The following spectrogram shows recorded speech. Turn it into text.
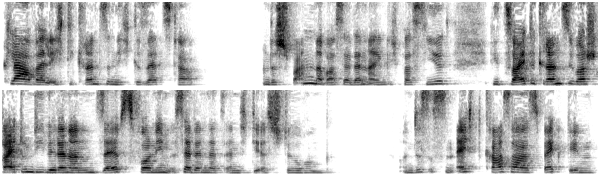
klar, weil ich die Grenze nicht gesetzt habe. Und das Spannende, was ja dann eigentlich passiert, die zweite Grenzüberschreitung, die wir dann an uns selbst vornehmen, ist ja dann letztendlich die Essstörung. Und das ist ein echt krasser Aspekt, den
